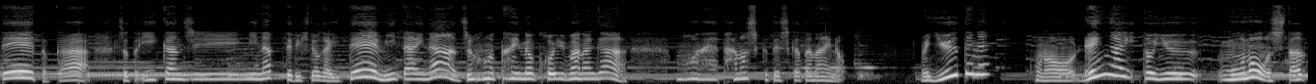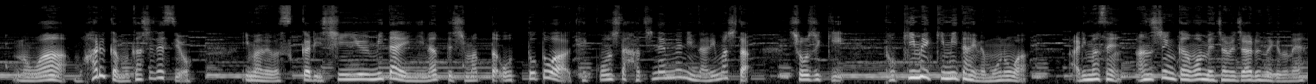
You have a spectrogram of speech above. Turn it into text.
てとか、ちょっといい感じになってる人がいて、みたいな状態の恋バナが、もうね、楽しくて仕方ないの。まあ、言うてね、この恋愛というものをしたのは、もうはるか昔ですよ。今ではすっかり親友みたいになってしまった夫とは結婚して8年目になりました。正直、ときめきみたいなものはありません。安心感はめちゃめちゃあるんだけどね。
